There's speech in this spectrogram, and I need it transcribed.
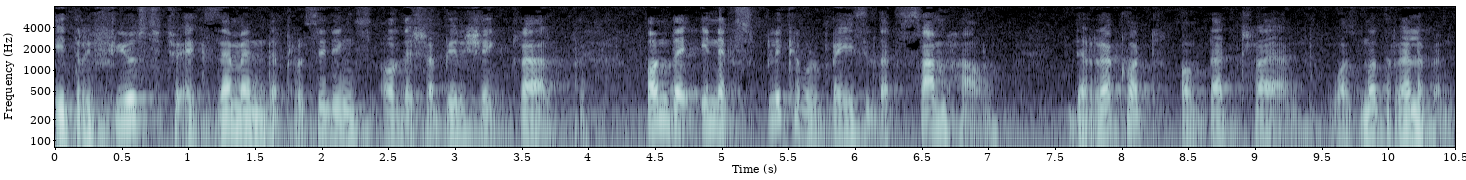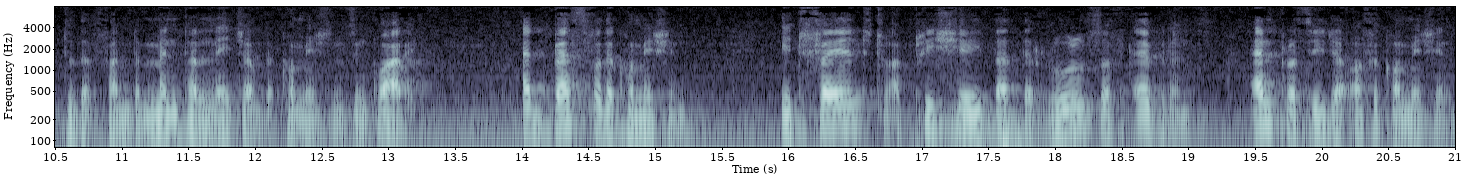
It refused to examine the proceedings of the Schabir Shaik trial on the inexplicable basis that somehow the record of that trial was not relevant to the fundamental nature of the Commission's inquiry. At best for the Commission, it failed to appreciate that the rules of evidence and procedure of a Commission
